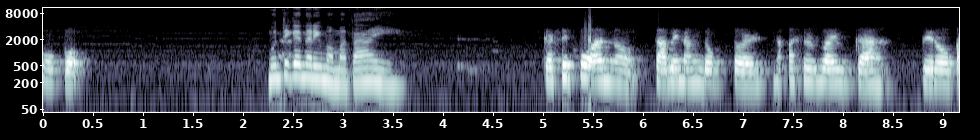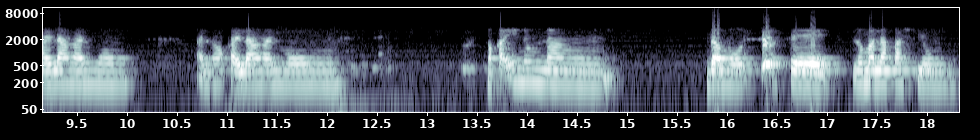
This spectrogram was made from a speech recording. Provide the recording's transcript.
Opo. Munti ka na rin mamatay. Kasi po ano, sabi ng doktor, nakasurvive ka. Pero kailangan mong, ano, kailangan mong makainom ng gamot kasi lumalakas yung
